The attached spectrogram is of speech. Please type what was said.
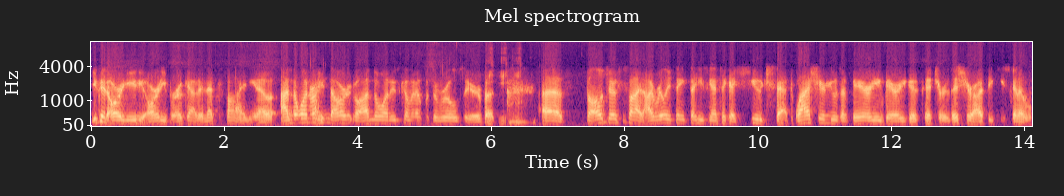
you could argue he already broke out, and that's fine. You know, I'm the one writing the article. I'm the one who's coming up with the rules here. But uh, but all jokes aside, I really think that he's going to take a huge step. Last year, he was a very, very good pitcher. This year, I think he's going to.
